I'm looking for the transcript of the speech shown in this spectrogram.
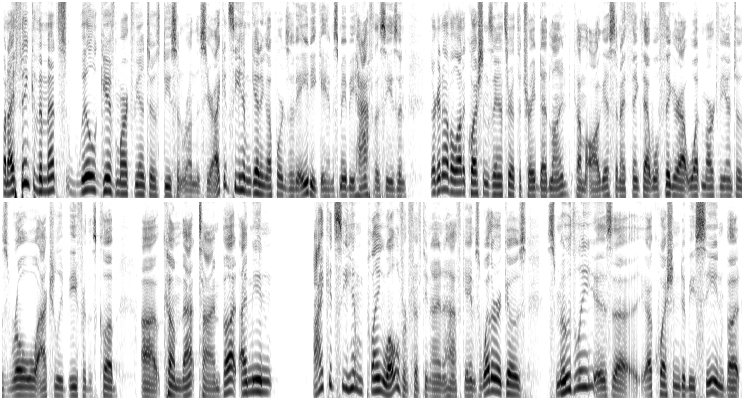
But I think the Mets will give Mark Vientos decent run this year. I could see him getting upwards of 80 games, maybe half the season. They're going to have a lot of questions to answer at the trade deadline come August, and I think that we'll figure out what Mark Vientos' role will actually be for this club uh, come that time. But I mean, I could see him playing well over 59 and a half games. Whether it goes smoothly is a, a question to be seen, but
